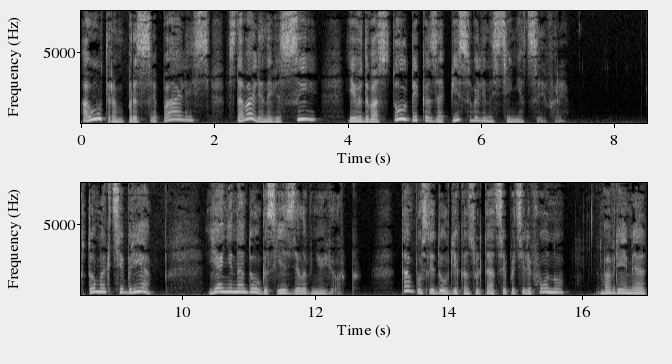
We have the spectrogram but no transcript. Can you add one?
а утром просыпались, вставали на весы и в два столбика записывали на стене цифры. В том октябре я ненадолго съездила в Нью-Йорк. Там после долгих консультаций по телефону, во время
